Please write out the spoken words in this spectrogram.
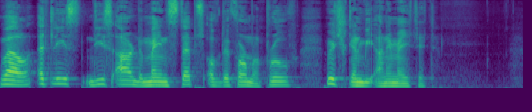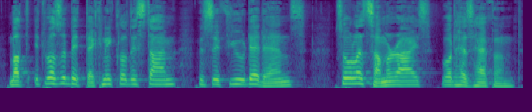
Well, at least these are the main steps of the formal proof which can be animated. But it was a bit technical this time with a few dead ends, so let's summarize what has happened.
